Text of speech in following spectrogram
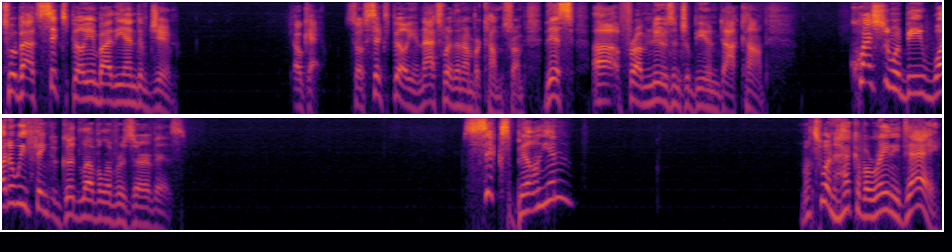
to about 6 billion by the end of June. Okay. So 6 billion, that's where the number comes from. This uh, from newsandtribune.com. Question would be what do we think a good level of reserve is? 6 billion? That's one heck of a rainy day.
